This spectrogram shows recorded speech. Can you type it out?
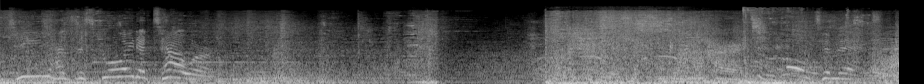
Your team has destroyed a tower. Ultimate!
